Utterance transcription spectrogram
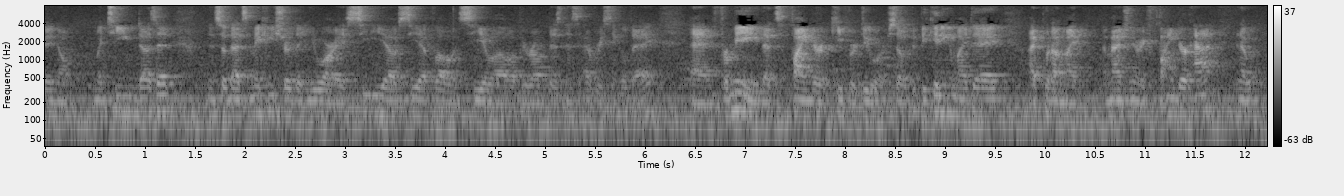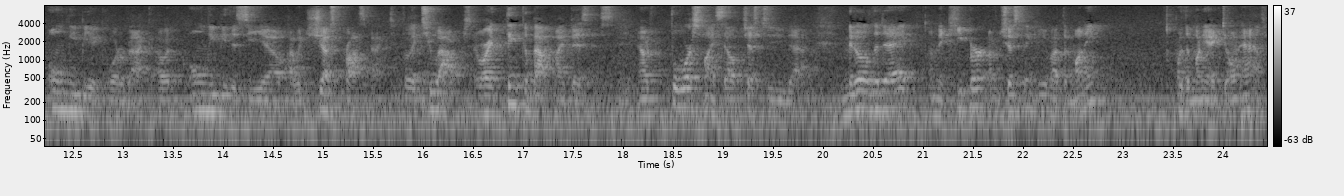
you know, my team does it, and so that's making sure that you are a CEO, CFO, and COO of your own business every single day. And for me, that's Finder, Keeper, Doer. So at the beginning of my day, I put on my imaginary Finder hat, and I would only be a quarterback. I would only be the CEO. I would just prospect for like two hours, or I'd think about my business. And I would force myself just to do that. Middle of the day, I'm the keeper. I'm just thinking about the money or the money I don't have,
